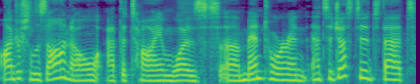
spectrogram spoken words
Andres Lozano at the time was a mentor and had suggested that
